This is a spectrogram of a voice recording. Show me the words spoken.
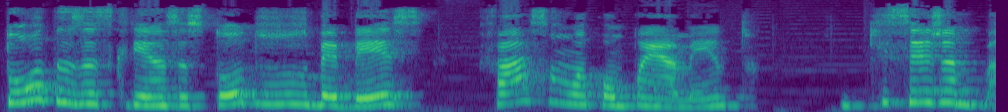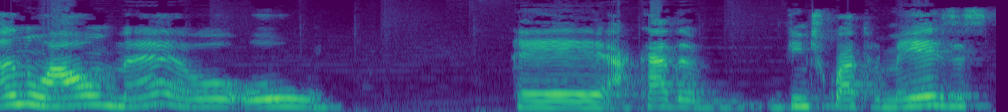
todas as crianças, todos os bebês façam um acompanhamento que seja anual, né, ou, ou é, a cada 24 meses,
